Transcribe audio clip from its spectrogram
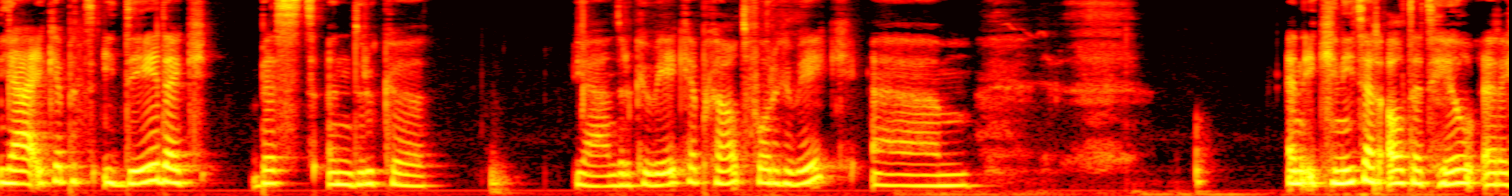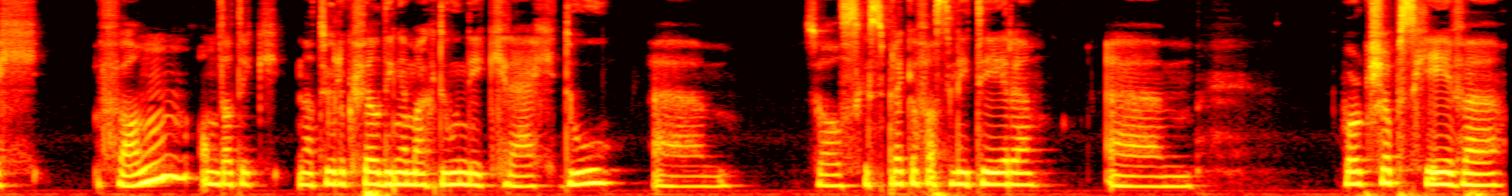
ja, ik heb het idee dat ik best een drukke, ja, een drukke week heb gehad vorige week. Um, en ik geniet daar altijd heel erg van, omdat ik natuurlijk veel dingen mag doen die ik graag doe. Um, zoals gesprekken faciliteren, um, workshops geven,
